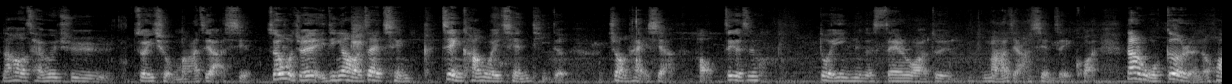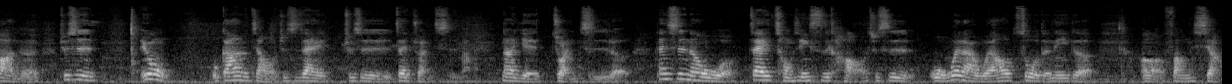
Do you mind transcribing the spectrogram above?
然后才会去追求马甲线，所以我觉得一定要在前健康为前提的状态下，好，这个是对应那个 Sarah 对马甲线这一块。那我个人的话呢，就是因为我刚刚有讲，我就是在就是在转职嘛，那也转职了。但是呢，我再重新思考，就是我未来我要做的那个呃方向，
